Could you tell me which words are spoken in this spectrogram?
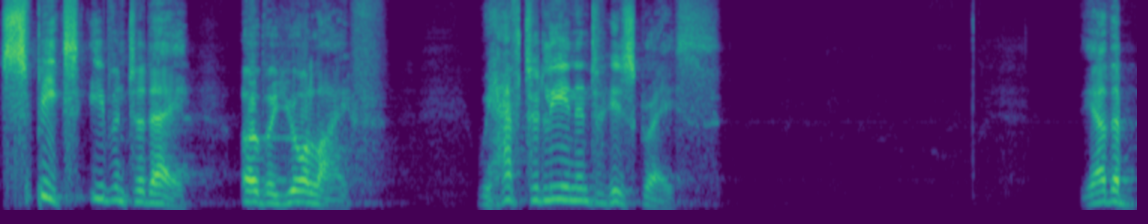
speaks even today over your life. We have to lean into his grace. The other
